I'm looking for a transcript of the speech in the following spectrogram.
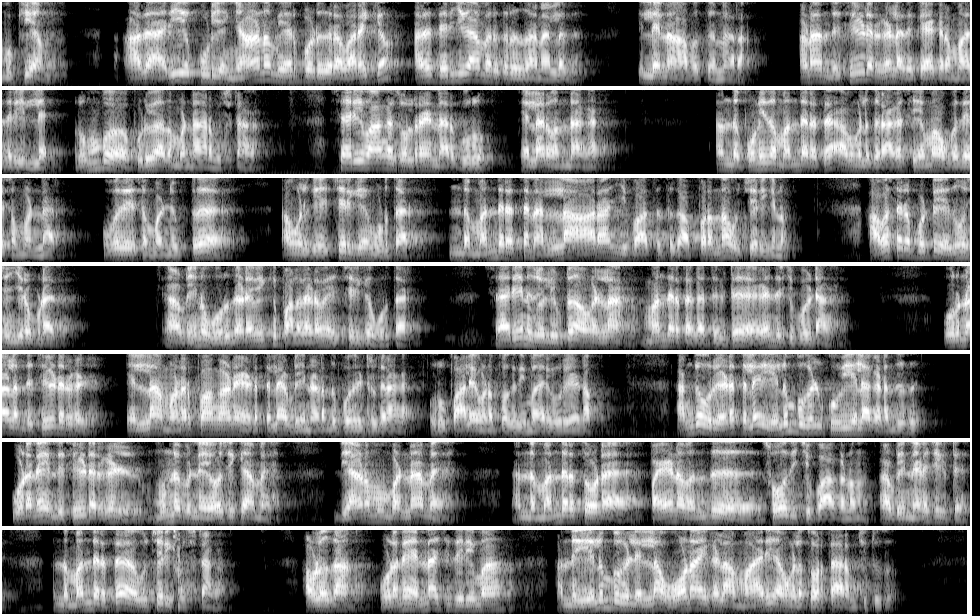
முக்கியம். அதை அறியக்கூடிய ஞானம் ஏற்படுகிற வரைக்கும் அதை தெரிஞ்சுக்காம இருக்கிறது தான் நல்லது. இல்லைன்னா ஆபத்துன்னாராம் ஆனால் அந்த சீடர்கள் அதை கேட்குற மாதிரி இல்லை. ரொம்ப பிடிவாதம் பண்ண ஆரம்பிச்சிட்டாங்க. சரி வாங்க சொல்கிறேன்னார் குரு. எல்லாரும் வந்தாங்க. அந்த புனித மந்திரத்தை அவங்களுக்கு ரகசியமாக உபதேசம் பண்ணார். உபதேசம் பண்ணிவிட்டு அவங்களுக்கு எச்சரிக்கையும் கொடுத்தார். இந்த மந்திரத்தை நல்லா ஆராய்ஞ்சு பார்த்ததுக்கு அப்புறம் தான் உச்சரிக்கணும். அவசரப்பட்டு எதுவும் செஞ்சிடக்கூடாது. அப்படின்னு ஒரு தடவைக்கு பல தடவை எச்சரிக்கை கொடுத்தார். சரின்னு சொல்லிவிட்டு அவங்கெல்லாம் மந்திரத்தை கற்றுக்கிட்டு எழுந்திரிச்சு போயிட்டாங்க. ஒரு நாள் அந்த சீடர்கள் எல்லாம் மணற்பாங்கான இடத்துல அப்படியே நடந்து போயிட்டு இருக்கிறாங்க. ஒரு பாலைவன பகுதி மாதிரி ஒரு இடம். அங்கே ஒரு இடத்துல எலும்புகள் குவியலாக கிடந்தது. உடனே இந்த சீடர்கள் முன்ன பின்ன யோசிக்காம தியானமும் பண்ணாம அந்த மந்திரத்தோட பயனை வந்து சோதிச்சு பார்க்கணும் அப்படின்னு நினைச்சுக்கிட்டு அந்த மந்திரத்தை உச்சரிக்க வச்சுட்டாங்க அவ்வளவுதான். உடனே என்னாச்சு தெரியுமா? அந்த எலும்புகள் எல்லாம் ஓநாய்களா மாறி அவங்கள துரத்த ஆரம்பிச்சிட்டுது.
